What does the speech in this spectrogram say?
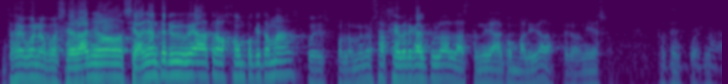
Entonces, bueno, pues el año, si el año anterior hubiera trabajado un poquito más, pues por lo menos álgebra y cálculo las tendría convalidadas, pero ni eso. Entonces, pues nada,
